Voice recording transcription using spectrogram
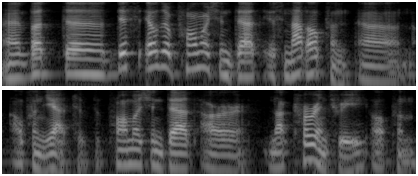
Uh, but uh, this elder promotion that is not open uh, open yet. The promotion that are not currently open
